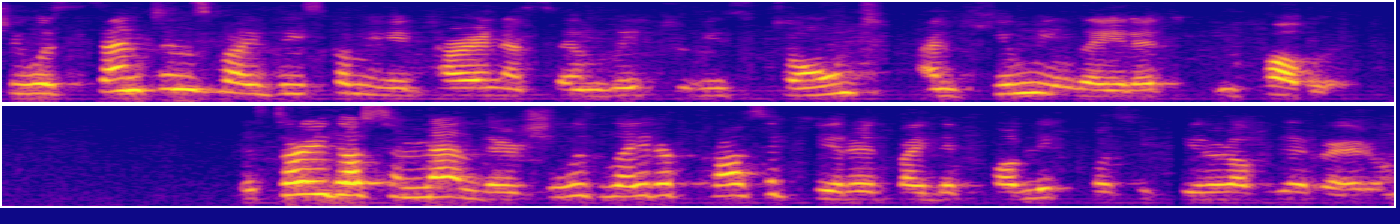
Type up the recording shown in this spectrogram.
She was sentenced by this communitarian assembly to be stoned and humiliated in public. The story doesn't end there. She was later prosecuted by the public prosecutor of Guerrero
